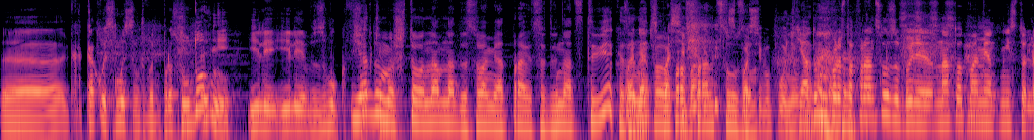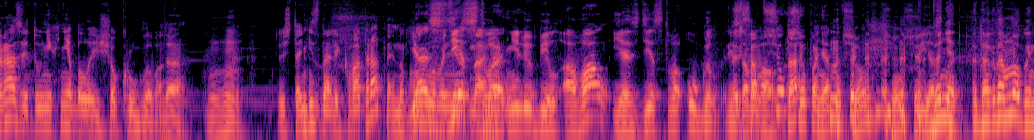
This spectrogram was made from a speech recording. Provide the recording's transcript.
Э, какой смысл-то в этом? Просто удобней или, или звук? Я думаю, что нам надо с вами отправиться в 12 век и задать Понятно, вопрос спасибо. французам. Спасибо, понял. Я да, думаю, да, просто французы были на тот момент не столь развиты, у них не было еще круглого. Да. мгм. То есть они знали квадратное, но Я с не детства знали. не любил овал, я с детства угол рисовал. Рисовал, Все, да? все понятно, все, все, все ясно. Да нет, тогда много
